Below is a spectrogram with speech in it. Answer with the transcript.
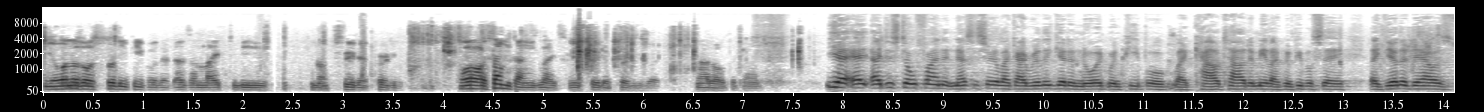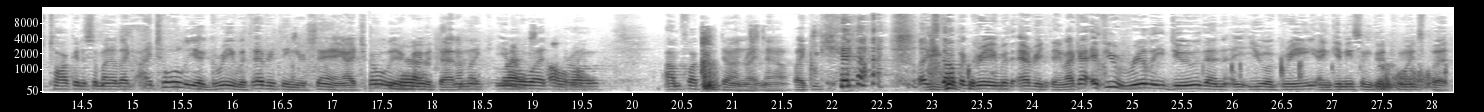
You're one of those pretty people that doesn't like to be, you know, treated pretty. Well, sometimes likes to be treated pretty, but not all the time. Yeah, I, I just don't find it necessary. Like, I really get annoyed when people like kowtow to me. Like when people say, like the other day, I was talking to somebody like, I totally agree with everything you're saying. I totally agree Yeah. with that. And I'm like, you know Right. what, Oh, wow. bro? I'm fucking done right now. Like you can't, like stop agreeing with everything. Like I, if you really do, then you agree and give me some good points. But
